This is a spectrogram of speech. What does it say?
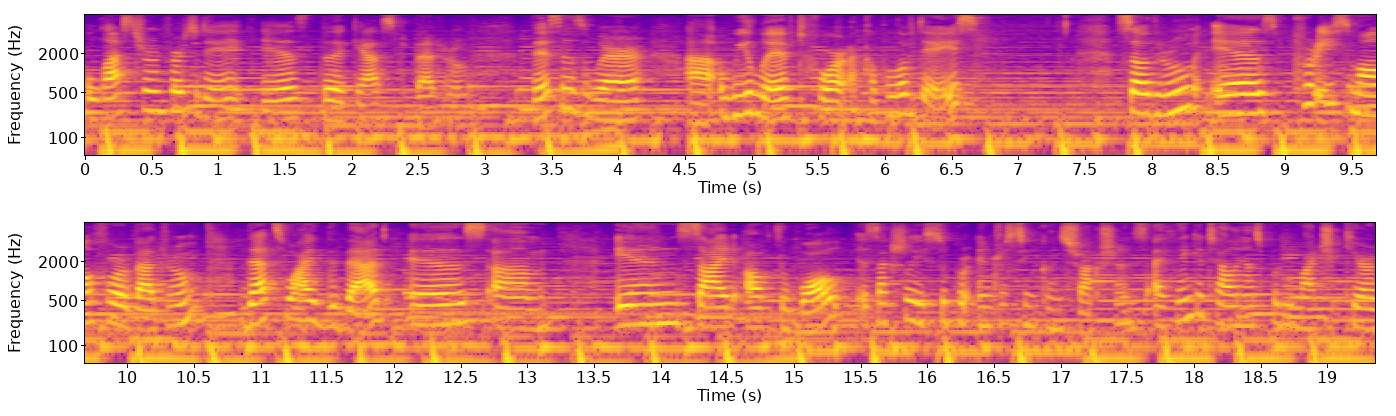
Last room for today is the guest bedroom. This is where uh, we lived for a couple of days so the room is pretty small for a bedroom. That's why the bed is um, inside of the wall. It's actually super interesting constructions. I think Italians pretty much care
